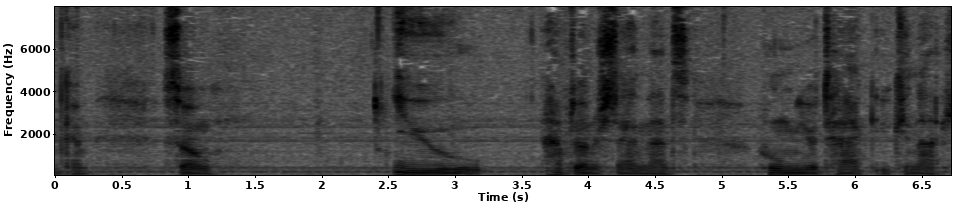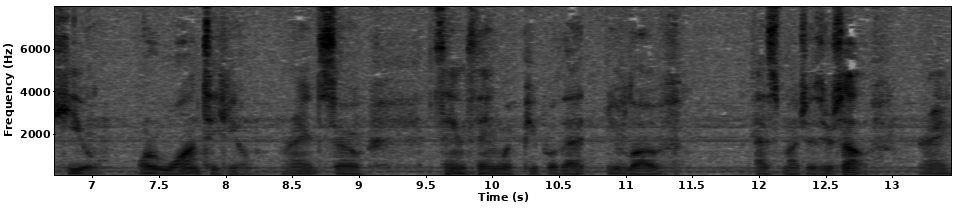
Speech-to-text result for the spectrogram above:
Okay? So, you have to understand that whom you attack, you cannot heal or want to heal, right? So, same thing with people that you love as much as yourself, right?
